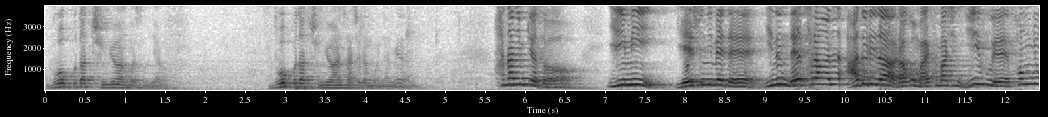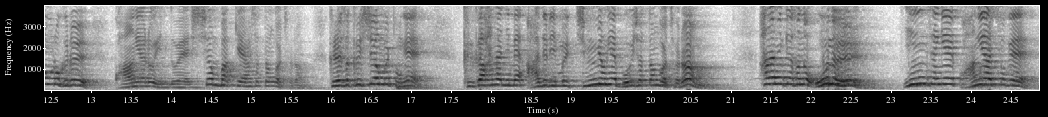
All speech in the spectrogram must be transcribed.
무엇보다 중요한 것은요. 무엇보다 중요한 사실은 뭐냐면 하나님께서 이미 예수님에 대해 이는 내 사랑하는 아들이다라고 말씀하신 이후에 성령으로 그를 광야로 인도해 시험 받게 하셨던 것처럼 그래서 그 시험을 통해 그가 하나님의 아들임을 증명해 보이셨던 것처럼 하나님께서는 오늘 인생의 광야 속에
